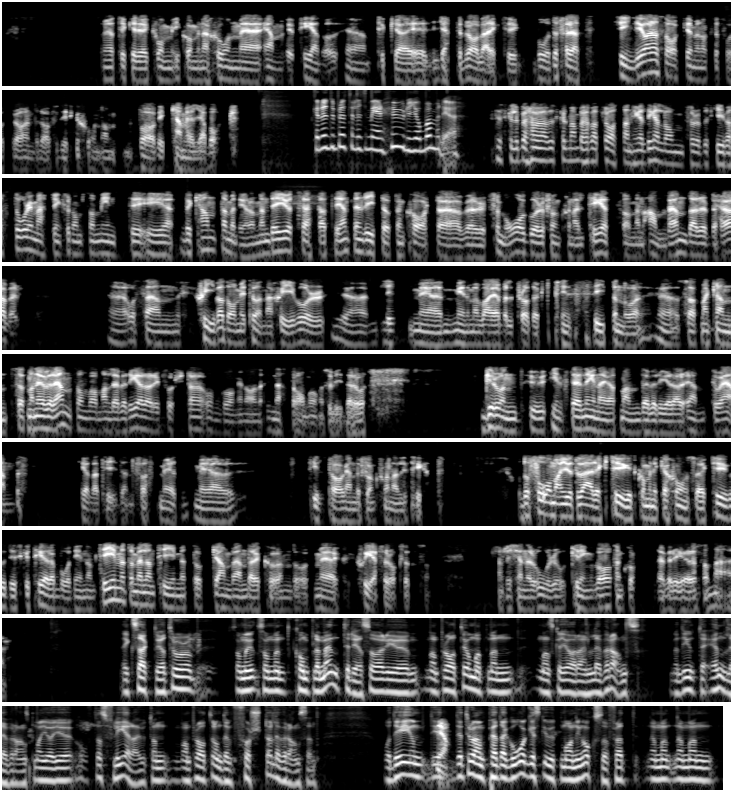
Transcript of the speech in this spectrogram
Som jag tycker är i kombination med MVP då, eh, tycker jag är ett jättebra verktyg. Både för att synliggöra saker men också få ett bra underlag för diskussion om vad vi kan välja bort. Kan du inte berätta lite mer hur du jobbar med det? Det skulle, behöva, det skulle man behöva prata en hel del om för att beskriva story mapping för de som inte är bekanta med det. Men det är ju ett sätt att egentligen rita upp en karta över förmågor och funktionalitet som en användare behöver. Eh, och sen skiva dem i tunna skivor eh, med minimum viable product-principen då. Eh, så att, man kan, så att man är överens om vad man levererar i första omgången och i nästa omgång och så vidare. Och grundinställningen är ju att man levererar end-to-end hela tiden fast med, med tilltagande funktionalitet. Och då får man ju ett verktyg, ett kommunikationsverktyg att diskutera både inom teamet och mellan teamet och användare, kund och med chefer också som kanske känner oro kring vad som kommer att levereras och när. Exakt, och jag tror som, som ett komplement till det så är det ju, man pratar ju om att man, man ska göra en leverans. Men det är ju inte en leverans, man gör ju oftast flera, utan man pratar om den första leveransen. Och det, är ju, det, ja. det tror jag är en pedagogisk utmaning också, för att när man, när man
